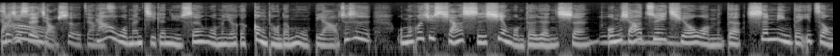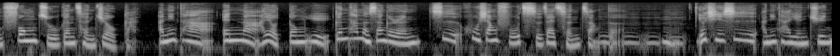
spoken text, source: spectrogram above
设计师的角色，这样子。然后我们几个女生，我们有一个共同的目标，就是我们会去想要实现我们的人生，我们想要追求我们的生命的一种丰足跟成就感。安妮塔、安娜还有东玉，跟他们三个人是互相扶持在成长的。嗯嗯嗯嗯，尤其是安妮塔严君，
